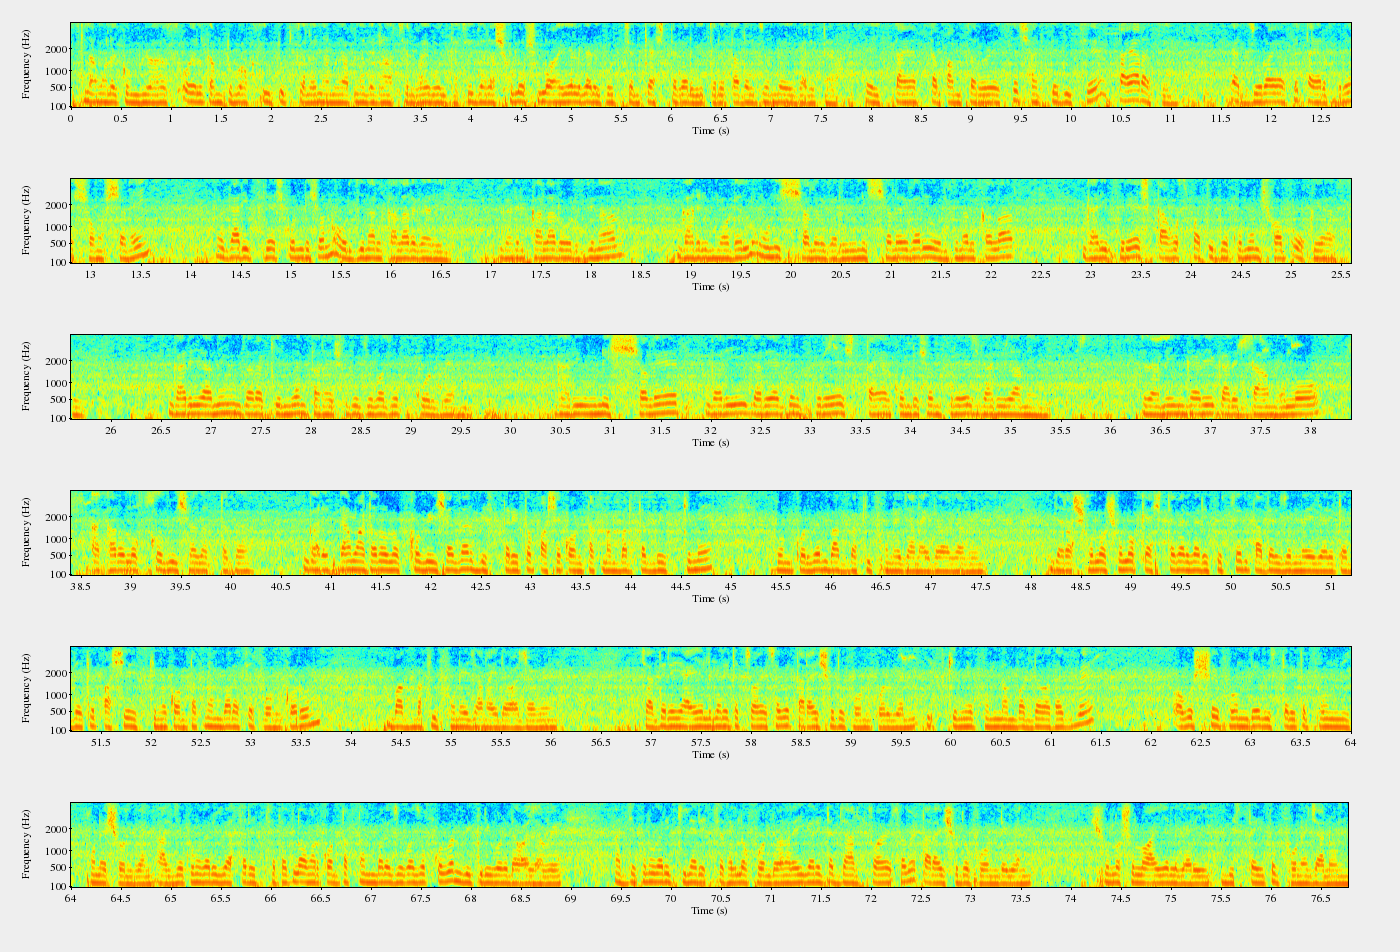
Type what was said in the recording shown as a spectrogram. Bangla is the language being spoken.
আসসালামু আলাইকুম viewers, welcome to box YouTube channel. আমি আপনাদের রাসেল ভাই বলতেছি, যারা ষোলো ষোলো আইএল গাড়ি করছেন ক্যাশ টাকার ভিতরে, তাদের জন্য এই গাড়িটা। এই টায়ারটা পাংচার হয়েছে, সারতে দিচ্ছে। টায়ার আছে, এর জোড়ায় আছে, টায়ার ফ্রেশ, সমস্যা নেই। গাড়ি ফ্রেশ কন্ডিশন, অরিজিনাল কালার গাড়ি। গাড়ির কালার অরিজিনাল, গাড়ির মডেল উনিশ সালের গাড়ি। উনিশ সালের গাড়ি অরিজিনাল কালার, গাড়ি ফ্রেশ, কাগজপাতি, ডকুমেন্ট সব ওকে আছে। গাড়ি রানিং যারা কিনবেন তারা শুধু যোগাযোগ করবেন। গাড়ি উনিশ সালের গাড়ি গাড়ি একদম ফ্রেশ টায়ার কন্ডিশন ফ্রেশ গাড়ি রানিং রানিং গাড়ি, গাড়ির দাম হলো আঠারো লক্ষ বিশ হাজার টাকা। গাড়ির দাম আঠারো লক্ষ বিশ হাজার, বিস্তারিত পাশে কন্ট্যাক্ট নাম্বার থাকবে স্কিমে ফোন করবেন বাদ বাকি ফোনে জানাই দেওয়া যাবে। যারা ষোলো ষোলো ক্যাশ টাকার গাড়ি খুঁজছেন, তাদের জন্য এই গাড়িটা দেখে পাশে স্কিমে কন্ট্যাক্ট নাম্বার আছে ফোন করুন। বাদ বাকি ফোনে জানাই দেওয়া যাবে। যাদের এই আইএল গাড়িটা চয়েস হবে তারাই শুধু ফোন করবেন। স্কিমে ফোন নাম্বার দেওয়া থাকবে। অবশ্যই ফোন দিয়ে বিস্তারিত ফোন, ফোনে শুনবেন। আর যে কোনো গাড়ি বেচার ইচ্ছা থাকলেও আমার কন্ট্যাক্ট নাম্বারে যোগাযোগ করবেন, বিক্রি করে দেওয়া যাবে। আর যে কোনো গাড়ি কেনার ইচ্ছা থাকলেও ফোন দেবেন। আর এই গাড়িটা যার চয়েস হবে তারাই শুধু ফোন দেবেন। ষোলো ষোলো আইএল গাড়ি, বিস্তারিত ফোনে জানুন।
